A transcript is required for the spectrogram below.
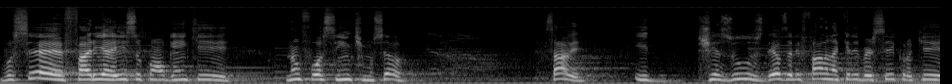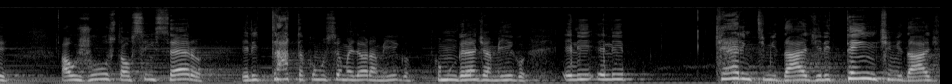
Você faria isso com alguém que não fosse íntimo seu? Sabe? E Jesus, Deus, ele fala naquele versículo que ao justo, ao sincero, ele trata como seu melhor amigo, como um grande amigo. Ele, ele quer intimidade, ele tem intimidade.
